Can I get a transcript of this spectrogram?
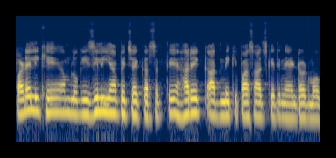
पढ़े लिखे हैं, हम लोग इजीली यहाँ पे चेक कर सकते हैं। हर एक आदमी के पास आज के दिन एंड्रॉयड मोबाइल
